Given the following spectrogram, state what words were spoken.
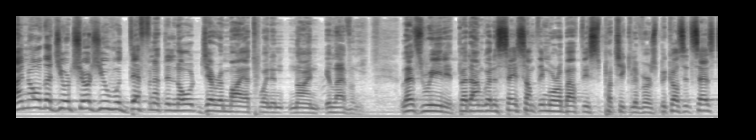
I know that your church, you would definitely know Jeremiah 29 11. Let's read it. But I'm going to say something more about this particular verse because it says,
